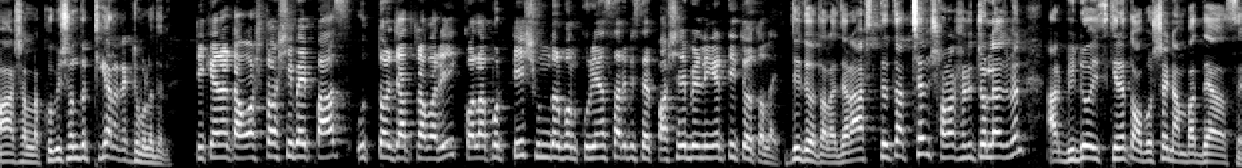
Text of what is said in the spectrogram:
মাশাআল্লাহ খুবই সুন্দর ঠিকানাটা একটু বলে দেন। ঠিকানাটা অষ্টআশি বাই পাঁচ উত্তর যাত্রাবাড়ি কলাপট্টি সুন্দরবন কুরিয়ান সার্ভিসের পাশের বিল্ডিং এর তৃতীয় তলায়। তৃতীয় তলায়। যারা আসতে চাচ্ছেন সরাসরি চলে আসবেন আর ভিডিও স্ক্রিনে তো অবশ্যই নাম্বার দেওয়া আছে।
